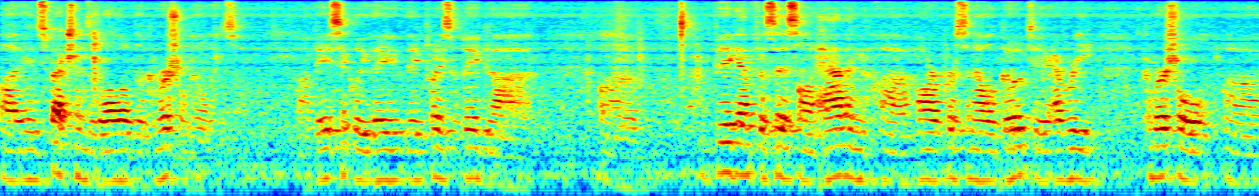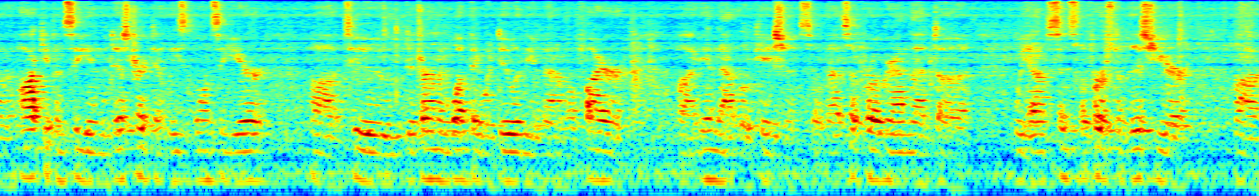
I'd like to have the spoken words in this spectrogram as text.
uh, inspections of all of the commercial buildings. Uh, Basically, they, they place a big, big emphasis on having our personnel go to every commercial occupancy in the district at least once a year to determine what they would do in the event of a fire uh, in that location. So that's a program that uh, we have since the first of this year, uh,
